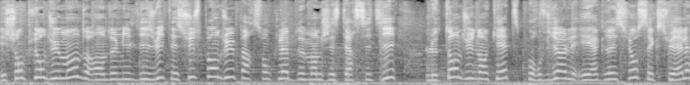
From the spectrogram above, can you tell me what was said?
et champion du monde en 2018 est suspendu par son club de Manchester City le temps d'une enquête pour viol et agression sexuelle.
